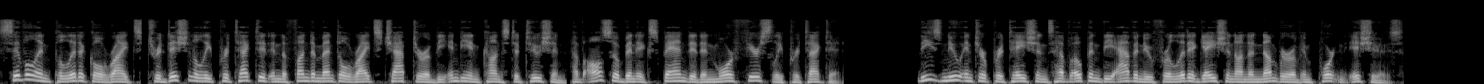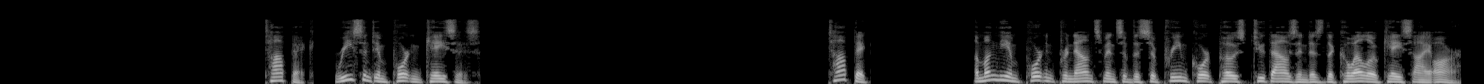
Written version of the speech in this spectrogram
Civil and political rights traditionally protected in the Fundamental Rights chapter of the Indian Constitution have also been expanded and more fiercely protected. These new interpretations have opened the avenue for litigation on a number of important issues. Recent important cases Among the important pronouncements of the Supreme Court post-2000 is the Coelho case IR.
